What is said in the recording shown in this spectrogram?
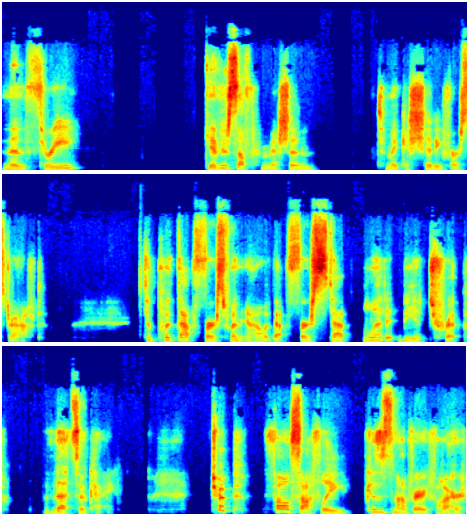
And then three, give yourself permission to make a shitty first draft to put that first one out, that first step, let it be a trip. That's okay. Trip, fall softly because it's not very far,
